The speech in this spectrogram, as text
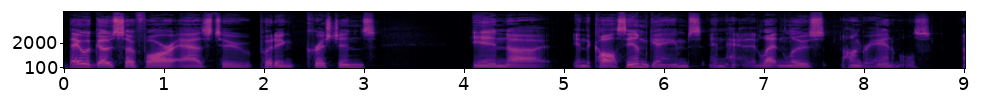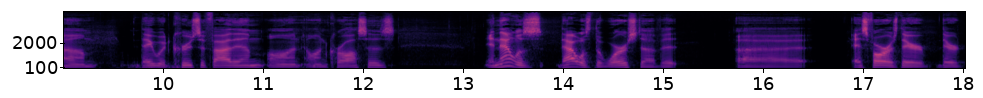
they would go so far as to putting Christians in uh, in the Coliseum games and ha- letting loose hungry animals. Um, they would crucify them on on crosses, and that was that was the worst of it. Uh, as far as their their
